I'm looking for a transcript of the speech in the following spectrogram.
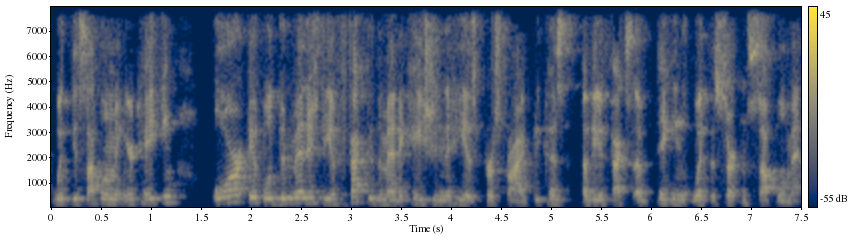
with the supplement you're taking or it will diminish the effect of the medication that he has prescribed because of the effects of taking it with a certain supplement.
